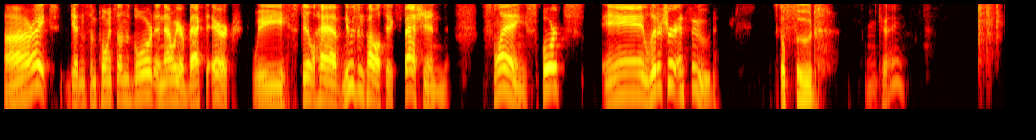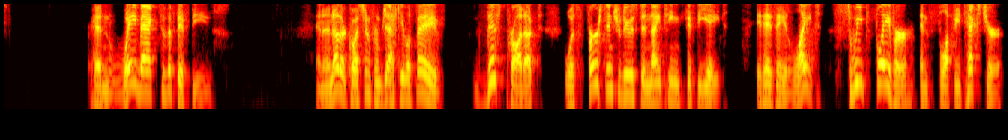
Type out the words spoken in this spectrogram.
All right, getting some points on the board. And now we are back to Eric. We still have news and politics, fashion, slang, sports, and literature and food. Let's go food. Okay. We're heading way back to the 50s. And another question from Jackie LaFave. This product was first introduced in 1958. It has a light, sweet flavor and fluffy texture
